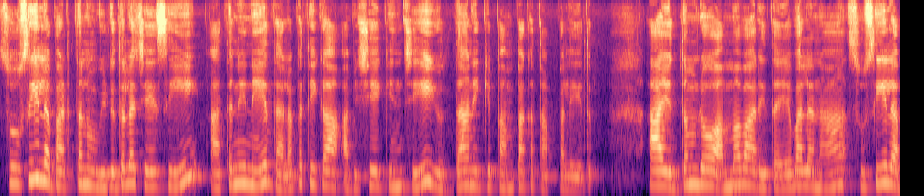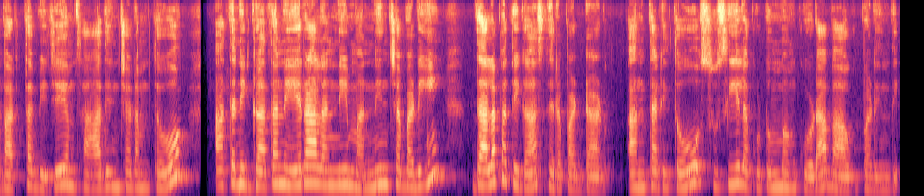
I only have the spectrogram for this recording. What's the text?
సుశీల భర్తను విడుదల చేసి అతనినే దళపతిగా అభిషేకించి యుద్ధానికి పంపక తప్పలేదు. ఆ యుద్ధంలో అమ్మవారి దయ వలన సుశీల భర్త విజయం సాధించడంతో అతని గత నేరాలన్నీ మన్నించబడి దళపతిగా స్థిరపడ్డాడు. అంతటితో సుశీల కుటుంబం కూడా బాగుపడింది.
